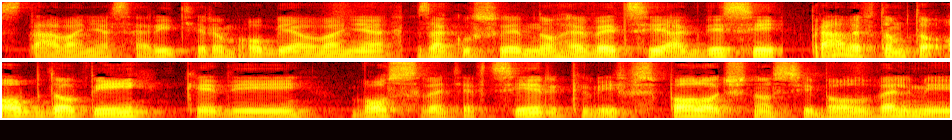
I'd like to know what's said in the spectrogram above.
stávania sa rytierom, objavovania, zakusuje mnohé veci a kde si práve v tomto období, kedy vo svete, v cirkvi, v spoločnosti bol veľmi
